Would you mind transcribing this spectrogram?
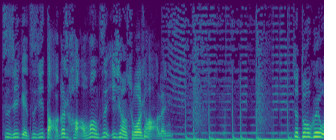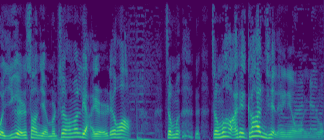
自己给自己打个岔，忘自己想说啥了。你这多亏我一个人上节目，这他妈俩人的话，怎么怎么还得干起来呢？我跟你说.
